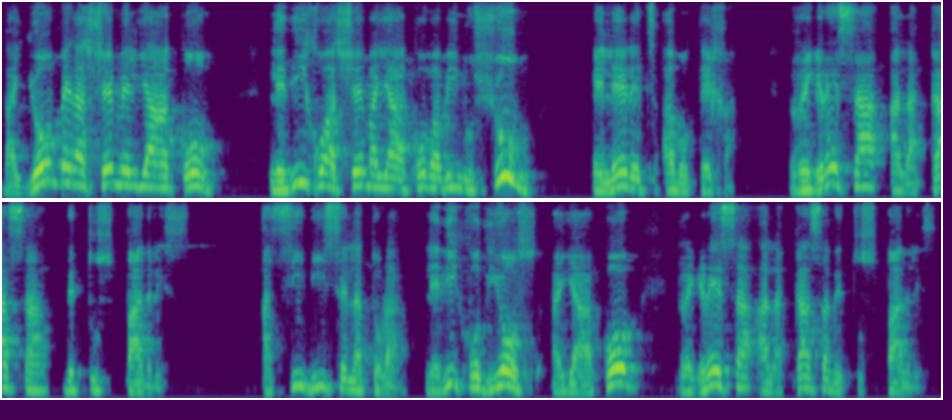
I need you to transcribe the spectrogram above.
Vayomer Hashem el Jacob. Le dijo a Shema y a Jacob vino, Shub, el Eretz Aboteja, regresa a la casa de tus padres. Así dice la Torah. Le dijo Dios a Jacob, regresa a la casa de tus padres.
